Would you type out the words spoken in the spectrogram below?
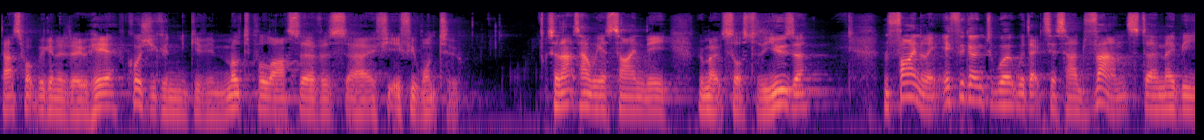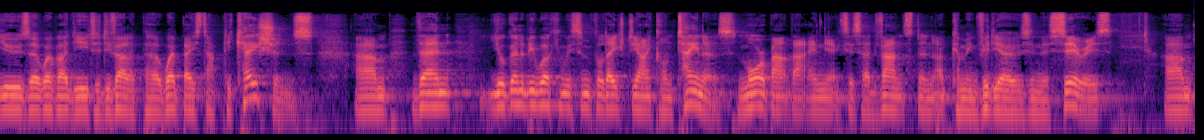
that's what we're going to do here. Of course, you can give him multiple R servers uh, if, you, if you want to. So that's how we assign the remote source to the user. And finally, if you're going to work with XS Advanced, uh, maybe use a WebIDE to develop uh, web-based applications, um, then you're going to be working with something called HDI containers. More about that in the XS Advanced and upcoming videos in this series. Um,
